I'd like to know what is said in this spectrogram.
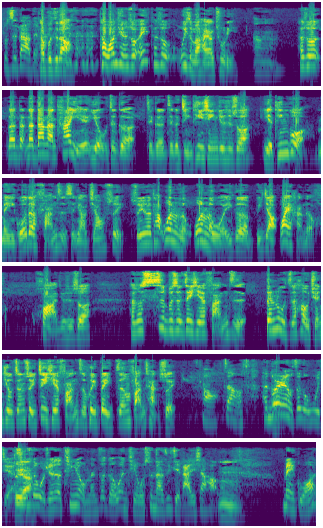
不知道的？他不知道，他完全说：“哎，他说为什么还要处理？”嗯，他说：“那那那当然，他也有这个这个这个警惕心，就是说也听过美国的房子是要交税，所以说他问了问了我一个比较外行的话，就是说，他说是不是这些房子登陆之后全球征税，这些房子会被征房产税？哦，这样很多人有这个误解，对啊所以我觉得听友们这个问题，我顺带自己解答一下好了。嗯，美国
